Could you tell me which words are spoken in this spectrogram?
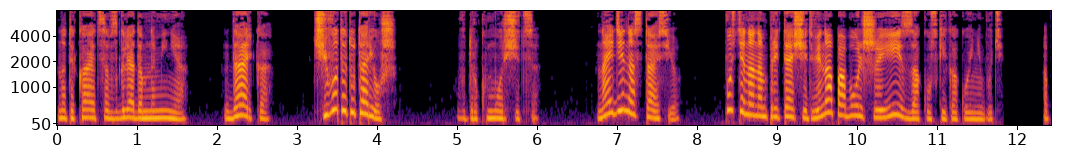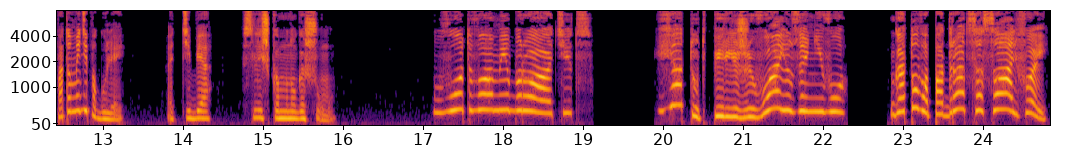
натыкается взглядом на меня. «Дарька, чего ты тут орешь?» Вдруг морщится. «Найди Настасью. Пусть она нам притащит вина побольше и закуски какой-нибудь. А потом иди погуляй. От тебя слишком много шуму». «Вот вам и братец. Я тут переживаю за него. Готова подраться с Альфой,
